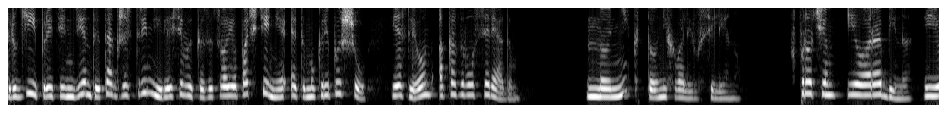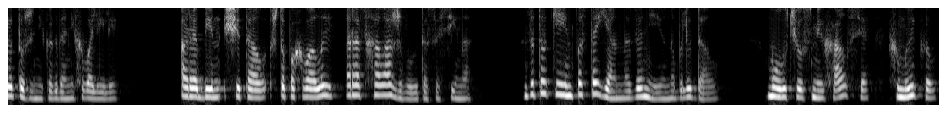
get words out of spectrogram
Другие претенденты также стремились выказать свое почтение этому крепышу, если он оказывался рядом. Но никто не хвалил Селену. Впрочем, и у Арабина ее тоже никогда не хвалили. Арабин считал, что похвалы расхолаживают ассасина. Зато Кейн постоянно за нею наблюдал. Молча усмехался, хмыкал,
